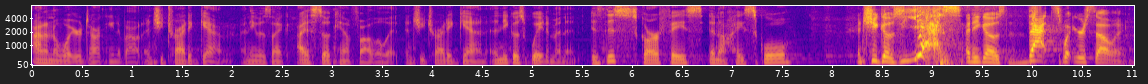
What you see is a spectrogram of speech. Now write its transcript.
I don't know what you're talking about. And she tried again. And he was like, I still can't follow it. And she tried again. And he goes, wait a minute. Is this Scarface in a high school? And she goes, yes. And he goes, that's what you're selling.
